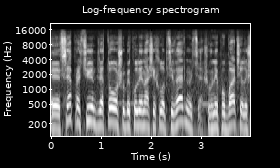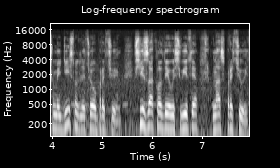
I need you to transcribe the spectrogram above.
Е, Все працюємо для того, щоб коли наші хлопці вернуться, щоб вони побачили, що ми дійсно для цього працюємо. Всі заклади освіти в нас працюють.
